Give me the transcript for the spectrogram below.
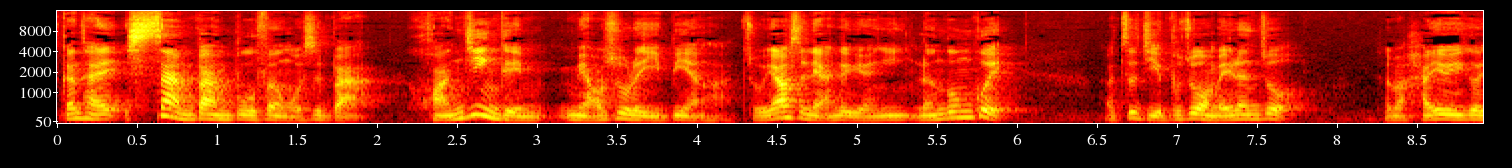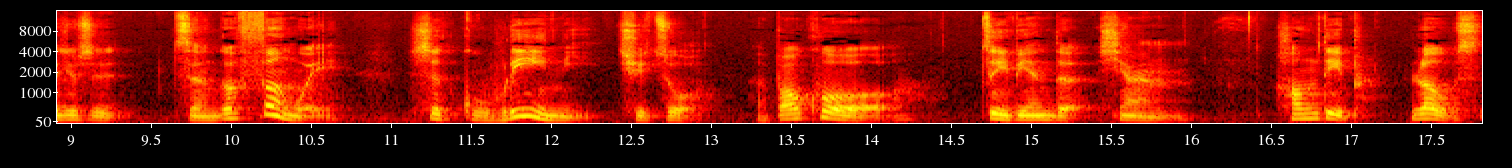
刚才上半部分我是把环境给描述了一遍哈，主要是两个原因：人工贵啊，自己不做没人做，是吧？还有一个就是整个氛围是鼓励你去做啊，包括这边的像 Home Depot、Lowe's，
